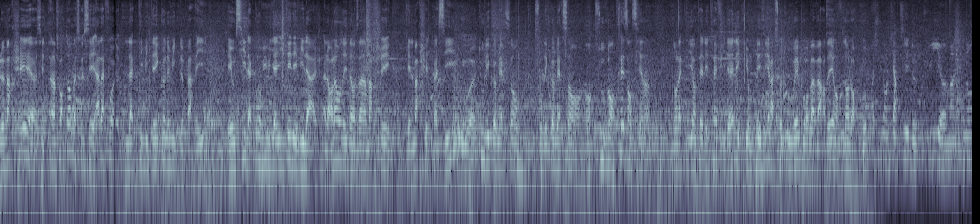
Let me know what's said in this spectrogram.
Le marché, euh, c'est important parce que c'est à la fois l'activité économique de Paris et aussi la convivialité des villages. Alors là, on est dans un marché qui est le marché de Passy, où euh, tous les commerçants sont des commerçants en- souvent très anciens, dont la clientèle est très fidèle et qui ont plaisir à se retrouver pour bavarder en faisant leur cours. Moi, je suis dans le quartier depuis euh, maintenant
